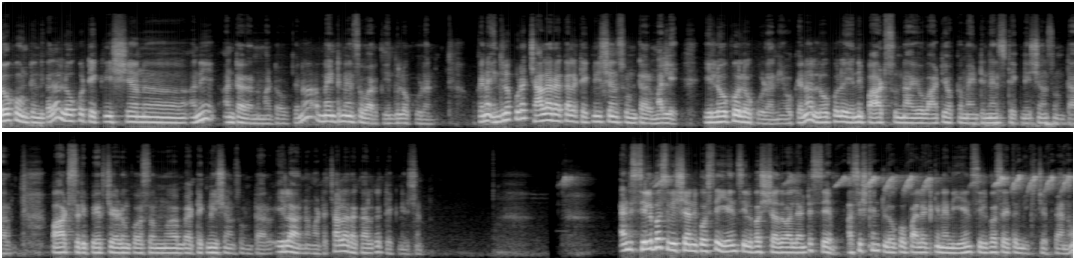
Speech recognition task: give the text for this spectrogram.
లోకో ఉంటుంది కదా లోకో టెక్నీషియన్ అని అంటారు అనమాట ఓకేనా? మెయింటెనెన్స్ వర్క్ ఇందులో కూడా ఓకేనా? ఇందులో కూడా చాలా రకాల టెక్నీషియన్స్ ఉంటారు మళ్ళీ ఈ లోకోలో కూడా ఓకేనా? లోకోలో ఎన్ని పార్ట్స్ ఉన్నాయో వాటి యొక్క మెయింటెనెన్స్ టెక్నీషియన్స్ ఉంటారు. పార్ట్స్ రిపేర్ చేయడం కోసం టెక్నీషియన్స్ ఉంటారు. ఇలా అన్నమాట చాలా రకాలుగా టెక్నీషియన్ అండ్ సిలబస్ విషయానికి వస్తే ఏం సిలబస్ చదవాలి అంటే సేమ్ అసిస్టెంట్ లోకో పైలట్కి నేను ఏం సిలబస్ అయితే మీకు చెప్పాను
